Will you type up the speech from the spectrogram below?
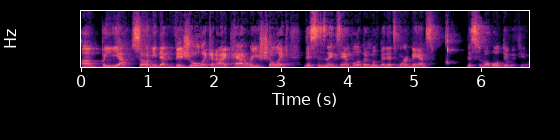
um, but yeah, so I mean, that visual, like an iPad where you show, like, this is an example of a movement that's more advanced. This is what we'll do with you.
